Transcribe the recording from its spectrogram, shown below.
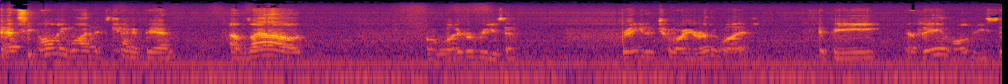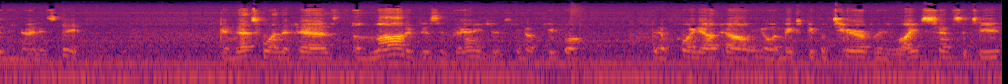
That's the only one that's kind of been allowed, for whatever reason, regulatory or otherwise, to be available, at least in the United States. And that's one that has a lot of disadvantages. You know, people you know, point out how, you know, it makes people terribly light sensitive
